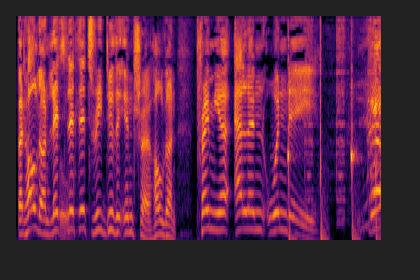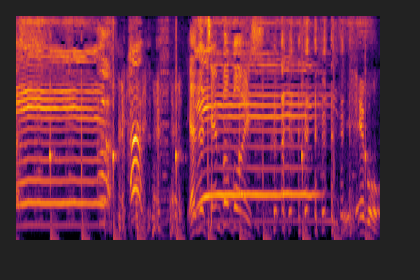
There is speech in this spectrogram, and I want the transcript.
But hold on, let's let let's redo the intro. Hold on, Premier Alan Winde. Yes. Oh, Yeah, the Temple Boys. Yeah, boy.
